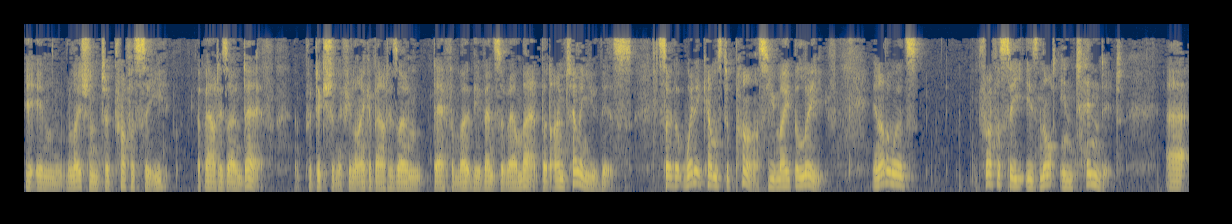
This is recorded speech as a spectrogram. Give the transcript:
in relation to prophecy about his own death, a prediction, if you like, about his own death and the events around that, that I'm telling you this so that when it comes to pass you may believe. In other words, prophecy is not intended uh,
